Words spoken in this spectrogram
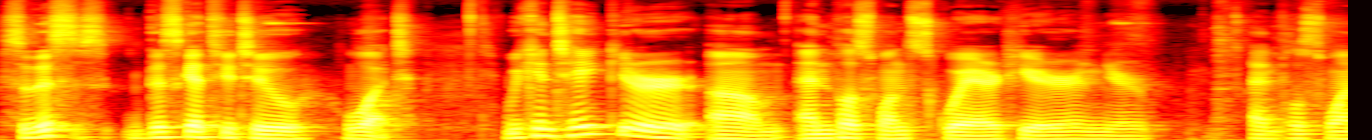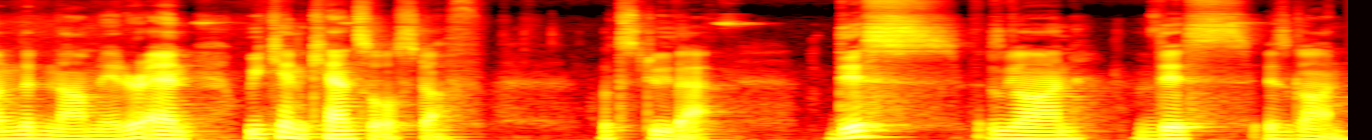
so this this gets you to what? We can take your um, n plus 1 squared here and your n plus 1 in the denominator, and we can cancel stuff. Let's do that. This is gone. This is gone.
